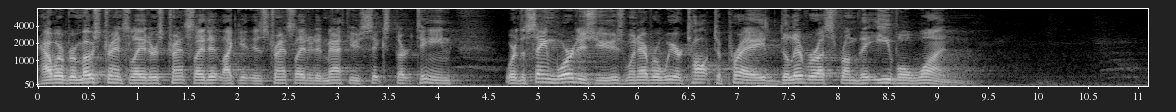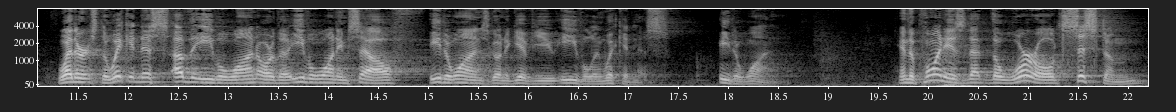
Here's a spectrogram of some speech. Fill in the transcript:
However, most translators translate it like it is translated in Matthew 6:13, where the same word is used whenever we are taught to pray, deliver us from the evil one. Whether it's the wickedness of the evil one or the evil one himself, either one is going to give you evil and wickedness. Either one. And the point is that the world system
